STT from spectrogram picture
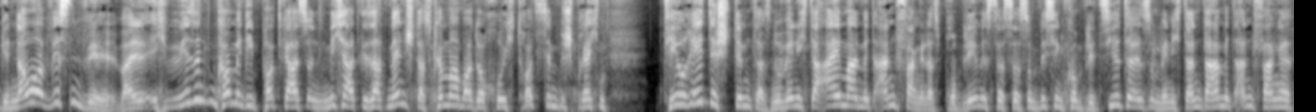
genauer wissen will, weil ich, wir sind ein Comedy-Podcast und Micha hat gesagt, Mensch, das können wir aber doch ruhig trotzdem besprechen. Theoretisch stimmt das, nur wenn ich da einmal mit anfange. Das Problem ist, dass das so ein bisschen komplizierter ist und wenn ich dann damit anfange,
